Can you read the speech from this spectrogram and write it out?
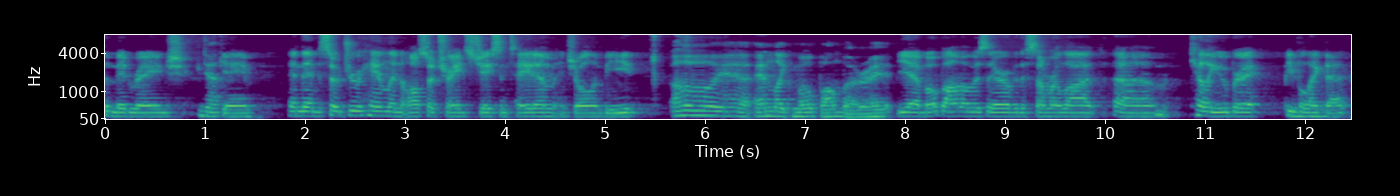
the mid range Yeah. game. And then so Drew Hanlen also trains Jayson Tatum and Joel Embiid. Oh yeah, and like Mo Bamba, right? Yeah, Mo Bamba was there over the summer a lot. Um, Kelly Oubre, people like that.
